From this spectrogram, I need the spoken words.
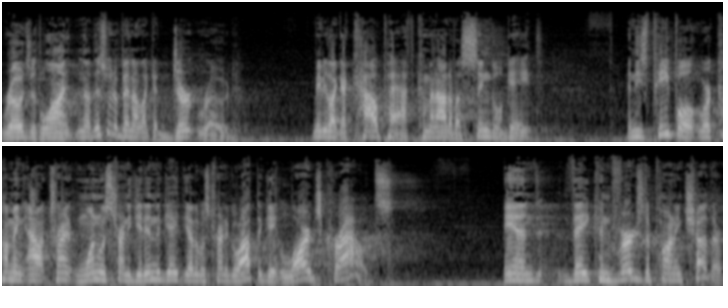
roads with lines. No, this would have been a, like a dirt road, maybe like a cow path coming out of a single gate. And these people were coming out, trying, one was trying to get in the gate, the other was trying to go out the gate, large crowds. And they converged upon each other.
